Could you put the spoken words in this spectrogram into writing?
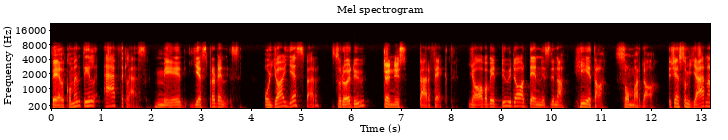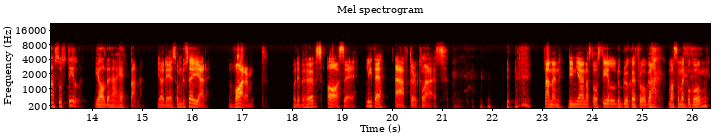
Välkommen till Afterclass med Jesper och Dennis. Och jag är Jesper, så då är du? Dennis. Perfekt. Ja, vad vet du idag Dennis, denna heta sommardag? Det känns som hjärnan står still i all den här hettan. Ja, det är som du säger. Varmt. Och det behövs AC. Lite after class. Nej men, din hjärna står still. Du brukar ju fråga vad som är på gång.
